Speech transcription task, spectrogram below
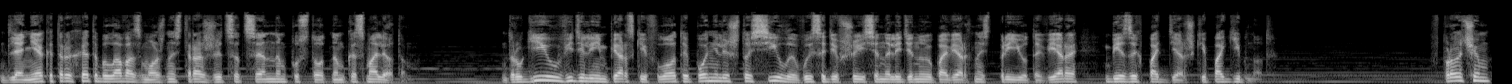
Для некоторых это была возможность разжиться ценным пустотным космолетом. Другие увидели имперский флот и поняли, что силы, высадившиеся на ледяную поверхность приюта Веры, без их поддержки погибнут. Впрочем,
